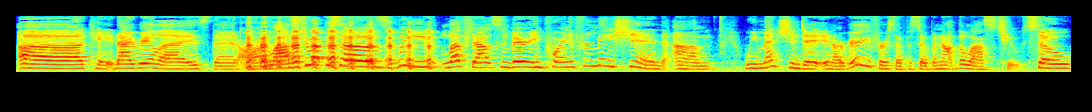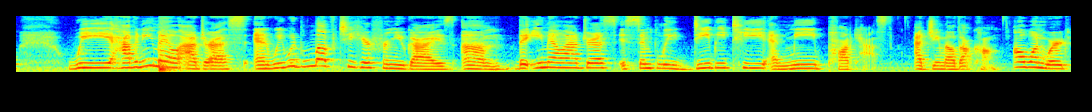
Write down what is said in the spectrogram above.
Uh, Kate and I realized that our last two episodes we left out some very important information. Um, we mentioned it in our very first episode, but not the last two. So we have an email address and we would love to hear from you guys. Um, the email address is simply dbt and me podcast at gmail.com. All one word.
